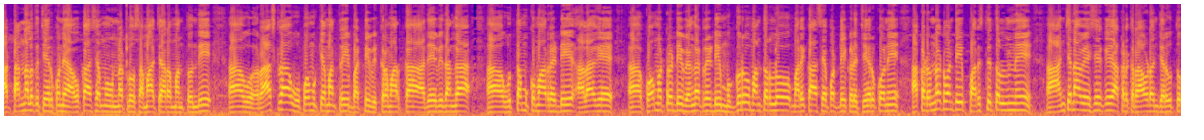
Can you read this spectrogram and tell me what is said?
ఆ టన్నలకు చేరుకునే అవకాశం ఉన్నట్లు సమాచారం అందుతుంది. రాష్ట్ర ఉప ముఖ్యమంత్రి బట్టి విక్రమార్క అదేవిధంగా ఉత్తమ్ కుమార్ రెడ్డి అలాగే కోమటిరెడ్డి వెంకటరెడ్డి ముగ్గురు మంత్రులు మరి కాసేపట్లో ఇక్కడ చేరుకొని అక్కడ ఉన్నటువంటి పరిస్థితుల్ని అంచనా వేసేకి అక్కడికి రావడం జరుగుతూ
